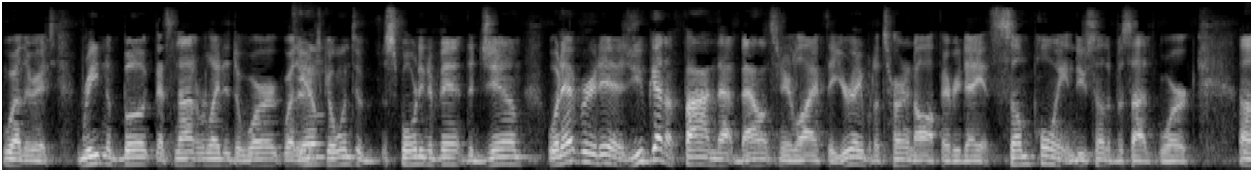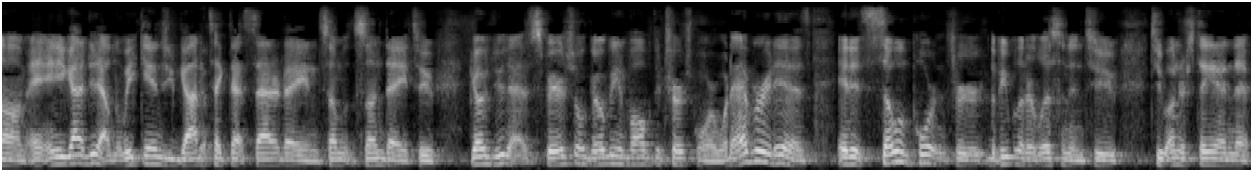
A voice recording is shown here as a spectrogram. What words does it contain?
whether it's reading a book that's not related to work, whether Gym. it's going to a sporting event, the gym, whatever it is, you've got to find that balance in your life that you're able to turn it off every day at some point and do something besides work. Um, and, and you got to do that on the weekends. You got to take that Saturday and some Sunday to go do that. It's spiritual. Go be involved with your church more. Whatever it is, it is so important for the people that are listening to to understand that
